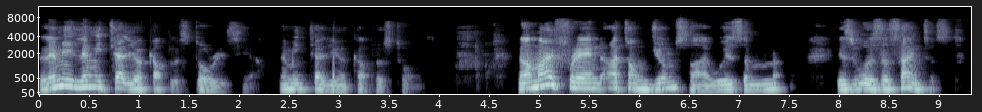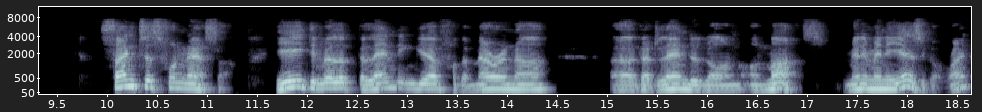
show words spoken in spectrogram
Let me let me tell you a couple of stories here. Let me tell you a couple of stories. Now, my friend Art-ong Jumsai was a is was a scientist, scientist for NASA. He developed the landing gear for the Mariner uh, that landed on on Mars many many years ago, right?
